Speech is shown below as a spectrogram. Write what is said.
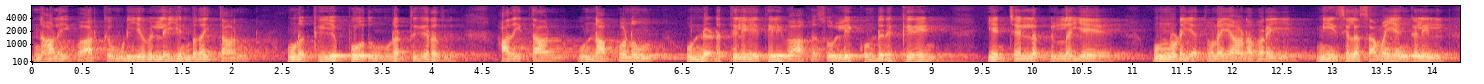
நாளை பார்க்க முடியவில்லை என்பதைத்தான் உனக்கு எப்போதும் உணர்த்துகிறது. அதைத்தான் உன் அப்பனும் உன்னிடத்திலே தெளிவாக சொல்லிக் கொண்டிருக்கிறேன். என் செல்ல பிள்ளையே உன்னுடைய துணையானவரை நீ சில சமயங்களில்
